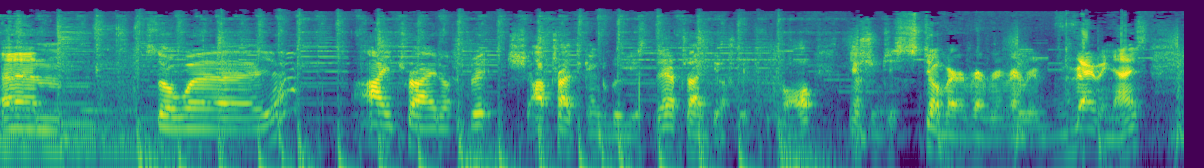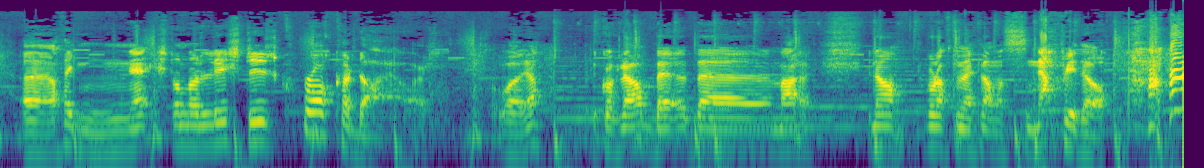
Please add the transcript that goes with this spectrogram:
Um, so uh, yeah. I tried ostrich. I've tried the kangaroo yesterday. I've tried the ostrich before. The ostrich is still very, very, very, very nice. Uh, I think next on the list is crocodile. Well, yeah, the crocodile. Better, better, might, you know, you're gonna have to make that one snappy though.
